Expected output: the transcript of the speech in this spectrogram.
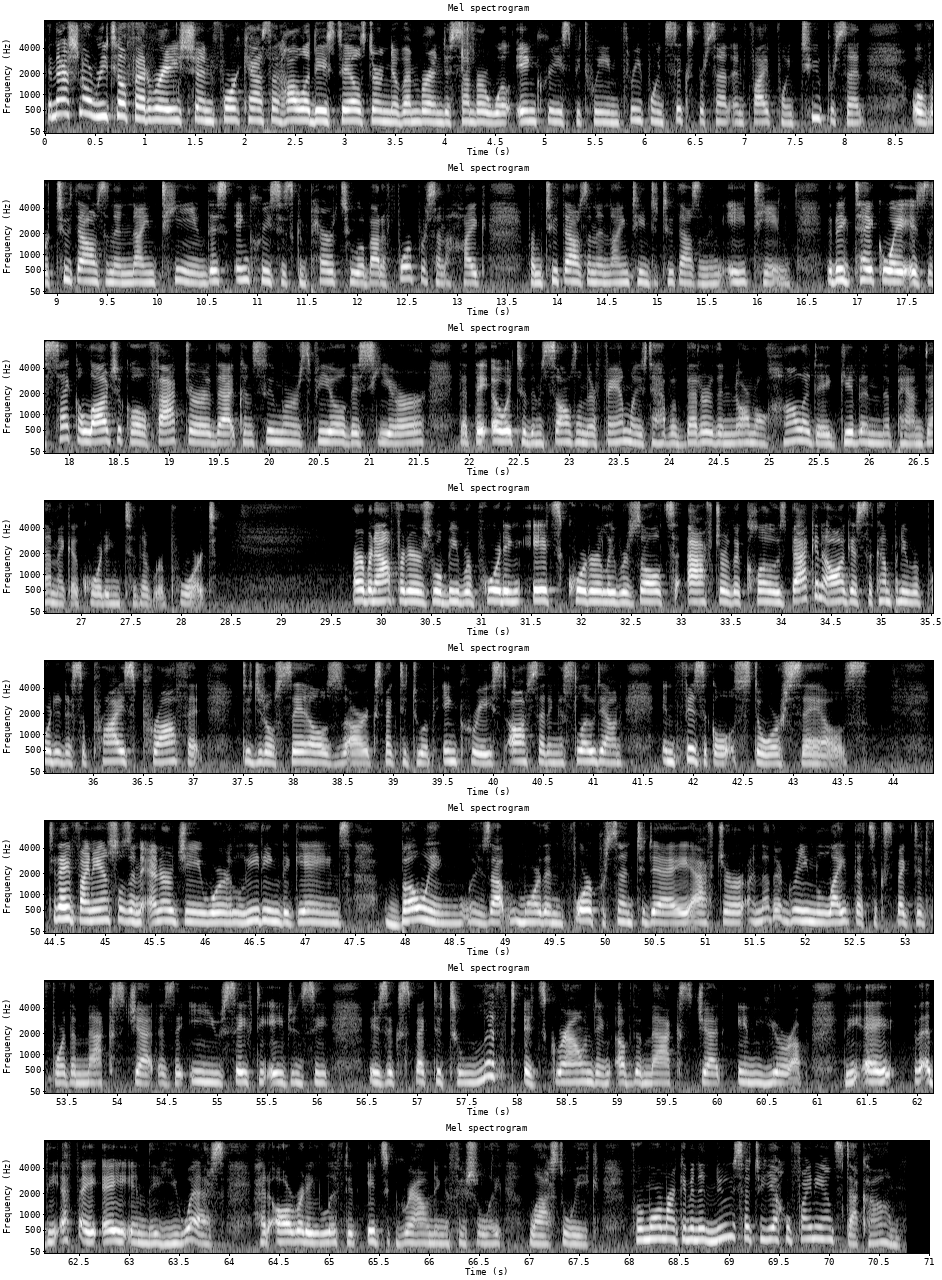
The National Retail Federation forecasts that holiday sales during November and December will increase between 3.6% and 5.2% over 2019. This increase is compared to about a 4% hike from 2019 to 2018. The big takeaway is the psychological factor that consumers feel this year that they owe it to themselves and their families to have a better than normal holiday given the pandemic, according to the report. Urban Outfitters will be reporting its quarterly results after the close. Back in August, the company reported a surprise profit. Digital sales are expected to have increased, offsetting a slowdown in physical store sales. Today, financials and energy were leading the gains. Boeing is up more than 4% today after another green light that's expected for the MAX jet as the EU safety agency is expected to lift its grounding of the MAX jet in Europe. The, A, the FAA in the U.S. had already lifted its grounding officially last week. For more market minute news, head to yahoofinance.com.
